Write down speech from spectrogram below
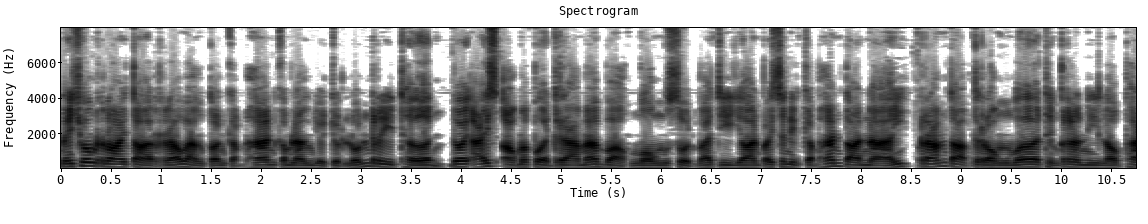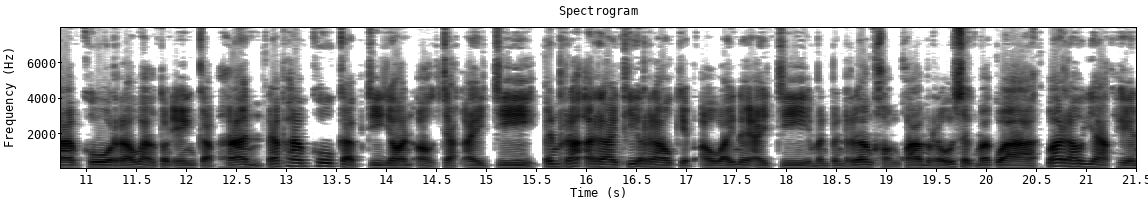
ในช่วงรอยต่อระหว่างตนกับฮั่นกำลังอยู่จุดลุ้น return โดยไอซ์ออกมาเปิดดราม่าบอกงงสุดว่าจียอนไปสนิทกับฮั่นตอนไหน พร้อมตอบตรงเวอร์ถึงกรณีลบภาพคู่ระหว่างตนเองกับฮั่นและภาพคู่กับจียอนออกจาก IG เป็นเพราะอะไรที่เราเก็บเอาไว้ใน IG มันเป็นเรื่องของความรู้สึกมากกว่า ว่าเราอยากเห็น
